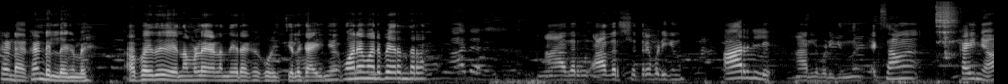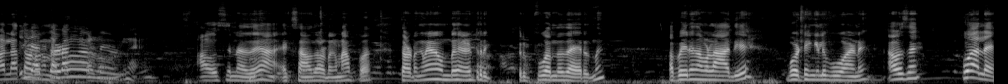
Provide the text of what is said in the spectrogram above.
കണ്ട കണ്ടില്ലേ നിങ്ങൾ? അപ്പോൾ ഇത് നമ്മളെ ഇളനീരൊക്കെ കുടിക്കൽ കഴിഞ്ഞ്. മോനെ മോനെ പേരെന്തറ ആദർ പഠിക്കുന്നു. ആറിൽ. ആറിൽ പഠിക്കുന്നു. എക്സാം കഴിഞ്ഞോ? അല്ല തുടങ്ങണം? ഹൗസിന് അതെ. എക്സാം തുടങ്ങണം. അപ്പോൾ തുടങ്ങുന്നതിന് മുമ്പ് ഞാൻ ട്രിപ്പ് ട്രിപ്പ് വന്നതായിരുന്നു. അപ്പോൾ ഇനി നമ്മൾ ആദ്യം ബോട്ടിങ്ങിൽ പോവാണ്. ഹൗസേ പോവാല്ലേ?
